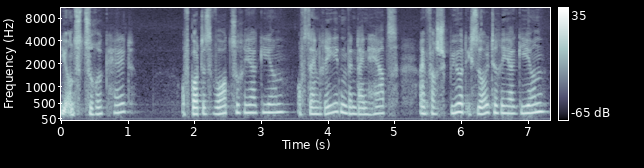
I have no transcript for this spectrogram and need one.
die uns zurückhält, auf Gottes Wort zu reagieren, auf sein Reden, wenn dein Herz einfach spürt, ich sollte reagieren?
